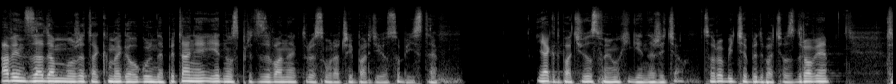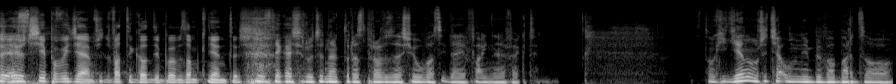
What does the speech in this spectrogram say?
a więc zadam może tak mega ogólne pytanie, jedno sprecyzowane, które są raczej bardziej osobiste. Jak dbać o swoją higienę życia? Co robicie, by dbać o zdrowie? Czy ja już dzisiaj powiedziałem, że dwa tygodnie byłem zamknięty. Czy jest jakaś rutyna, która sprawdza się u was i daje fajne efekty? Z tą higieną życia u mnie bywa bardzo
